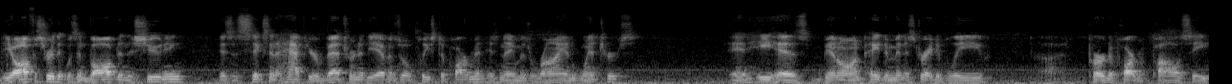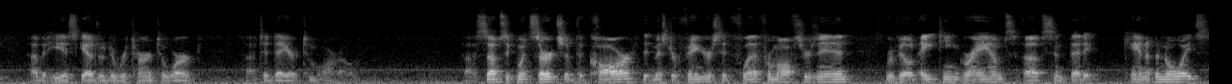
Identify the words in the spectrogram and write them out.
The officer that was involved in the shooting is a six and a half year veteran of the Evansville Police Department. His name is Ryan Winters, and he has been on paid administrative leave uh, per department policy, uh, but he is scheduled to return to work uh, today or tomorrow. A subsequent search of the car that Mr. Fingers had fled from officers in revealed 18 grams of synthetic cannabinoids,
